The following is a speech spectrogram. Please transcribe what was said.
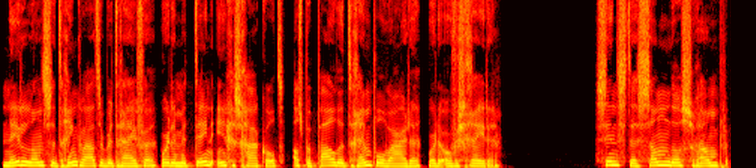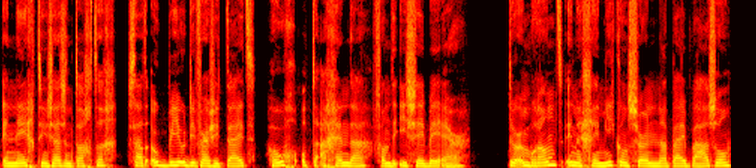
Nederlandse drinkwaterbedrijven worden meteen ingeschakeld als bepaalde drempelwaarden worden overschreden. Sinds de Sandos-ramp in 1986 staat ook biodiversiteit hoog op de agenda van de ICBR. Door een brand in een chemieconcern nabij Basel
